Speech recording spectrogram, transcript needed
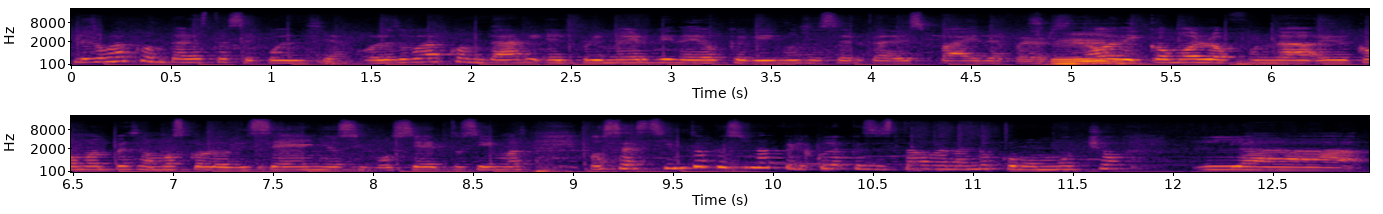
les voy a contar esta secuencia, o les voy a contar el primer video que vimos acerca de Spider-Verse, Sí. ¿no? De cómo lo funda, eh, cómo empezamos con los diseños y bocetos y demás. O sea, siento que es una película que se está ganando como mucho la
